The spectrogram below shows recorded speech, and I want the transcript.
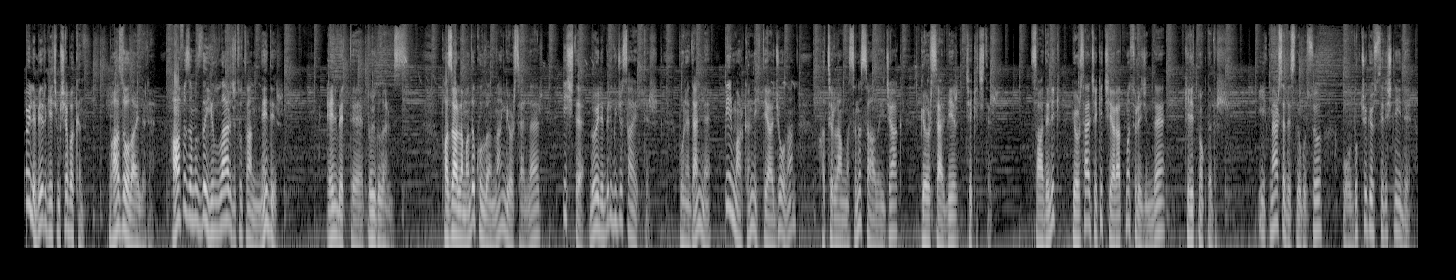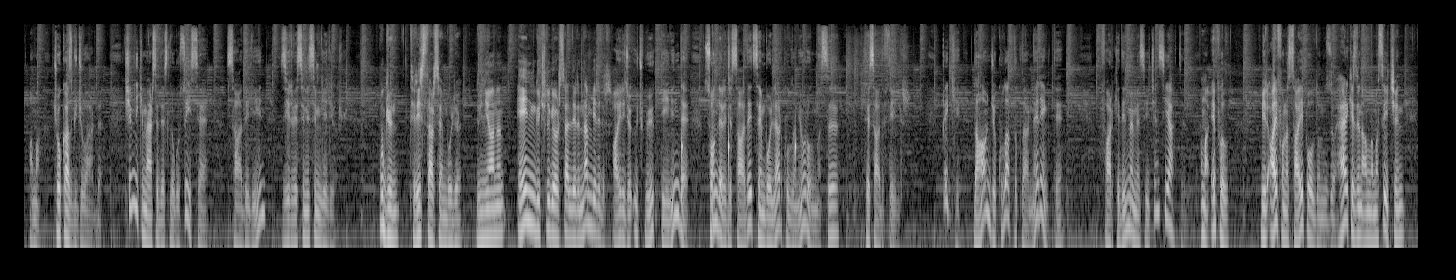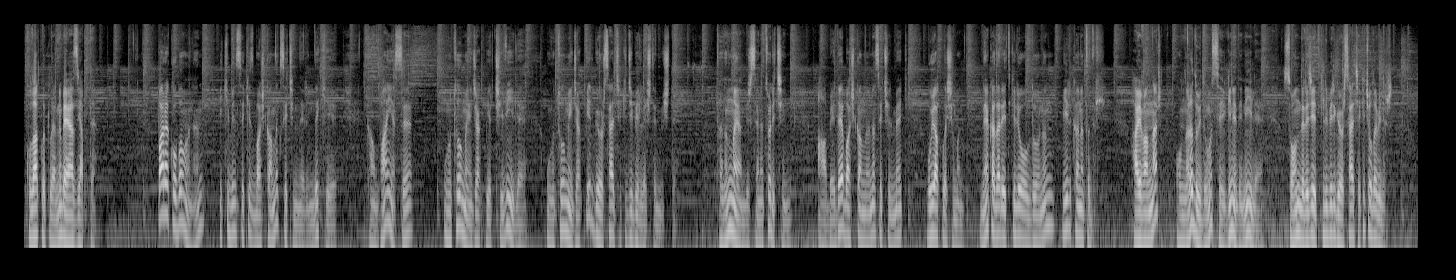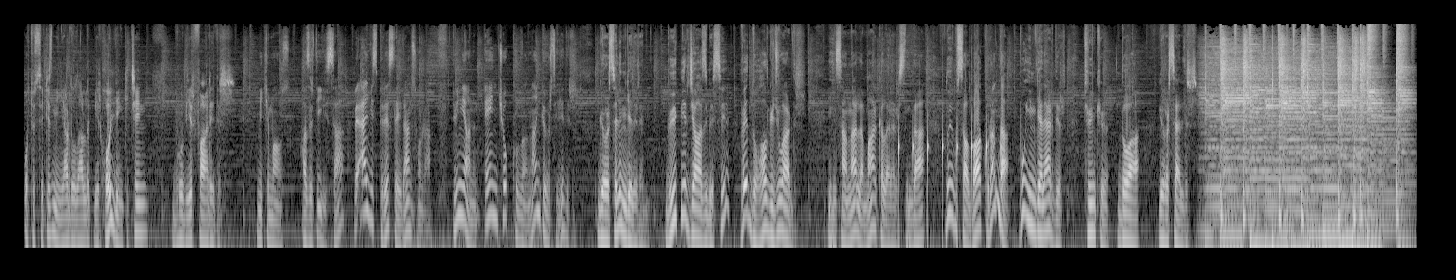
Şöyle bir geçmişe bakın. Bazı olayları hafızamızda yıllarca tutan nedir? Elbette duygularımız. Pazarlamada kullanılan görseller işte böyle bir güce sahiptir. Bu nedenle bir markanın ihtiyacı olan hatırlanmasını sağlayacak görsel bir çekiçtir. Sadelik, görsel çekiç yaratma sürecinde kilit noktadır. İlk Mercedes logosu oldukça gösterişliydi ama çok az gücü vardı. Şimdiki Mercedes logosu ise sadeliğin zirvesini simgeliyor. Bugün Tristar sembolü dünyanın en güçlü görsellerinden biridir. Ayrıca üç büyük dinin de son derece sade semboller kullanıyor olması tesadüf değildir. Peki daha önce kulaklıklar ne renkti? Fark edilmemesi için siyahtı. Ama Apple bir iPhone'a sahip olduğunuzu herkesin anlaması için kulaklıklarını beyaz yaptı. Barack Obama'nın 2008 başkanlık seçimlerindeki kampanyası unutulmayacak bir çivi ile unutulmayacak bir görsel çekici birleştirmişti. Tanınmayan bir senatör için ABD başkanlığına seçilmek bu yaklaşımın ne kadar etkili olduğunun bir kanıtıdır. Hayvanlar onlara duyduğumuz sevgi nedeniyle son derece etkili bir görsel çekiç olabilir. 38 milyar dolarlık bir holding için bu bir faredir. Mickey Mouse, Hazreti İsa ve Elvis Presley'den sonra dünyanın en çok kullanılan görselidir. Görsel imgelerin büyük bir cazibesi ve doğal gücü vardır. İnsanlarla markalar arasında duygusal bağ kuran da bu imgelerdir. Çünkü doğa görseldir.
